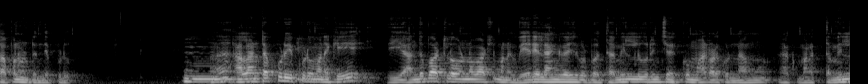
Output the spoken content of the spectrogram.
తపన ఉంటుంది ఎప్పుడు. అలాంటప్పుడు ఇప్పుడు మనకి ఈ అందుబాటులో ఉన్న వాటిలో మనకు వేరే లాంగ్వేజ్ కూడా తమిళ్ గురించి ఎక్కువ మాట్లాడుకున్నాము నాకు మనకు తమిళ్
